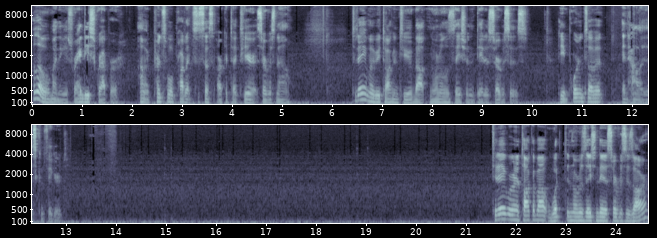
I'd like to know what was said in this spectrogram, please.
Hello, my name is Randy Scrapper. I'm a Principal Product Success Architect here at ServiceNow. Today I'm going to be talking to you about normalization data services, the importance of it, and how it is configured. Today we're going to talk about what the normalization data services are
